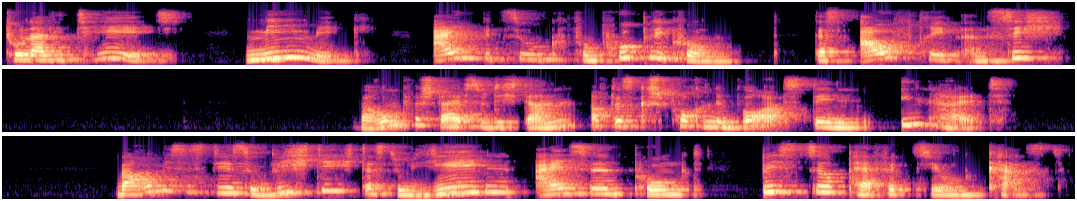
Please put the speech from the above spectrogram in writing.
Tonalität, Mimik, Einbezug vom Publikum, das Auftreten an sich. warum versteifst du dich dann auf das gesprochene Wort, den Inhalt? Warum ist es dir so wichtig, dass du jeden einzelnen Punkt bis zur Perfektion kannst?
